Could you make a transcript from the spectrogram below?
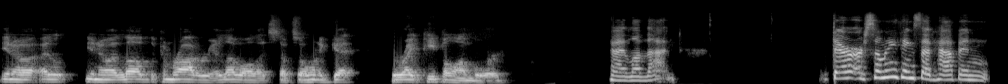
You know, I you know I love the camaraderie. I love all that stuff. So I want to get the right people on board. I love that there are so many things that happen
